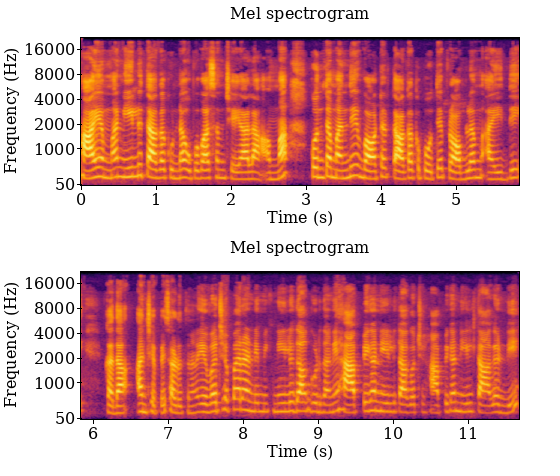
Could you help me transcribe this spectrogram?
హాయ్ అమ్మ నీళ్ళు తాగకుండా ఉపవాసం చేయాలా అమ్మ? కొంతమంది వాటర్ తాగకపోతే ప్రాబ్లం అయింది కదా అని చెప్పేసి అడుగుతున్నారు. ఎవరు చెప్పారండి? మీకు నీళ్ళు తాగకూడదని హ్యాపీగా నీళ్ళు తాగొచ్చు. హ్యాపీగా నీళ్ళు తాగండి.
